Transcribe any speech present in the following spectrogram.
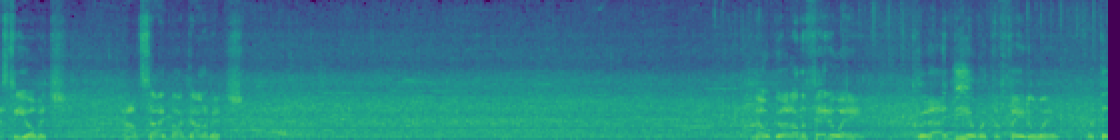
Pass to Jovic. Outside Bogdanovich. No good on the fadeaway. Good idea with the fadeaway, but the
